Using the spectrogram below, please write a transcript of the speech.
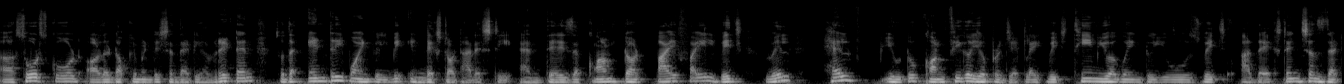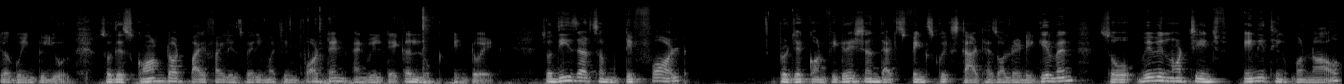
uh, source code or the documentation that you have written. So the entry point will be index.rst and there is a conf.py file which will help you to configure your project like which theme you are going to use which are the extensions that you're going to use so this conf.py file is very much important and we'll take a look into it so these are some default project configuration that Sphinx Quick Start has already given. So we will not change anything for now.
